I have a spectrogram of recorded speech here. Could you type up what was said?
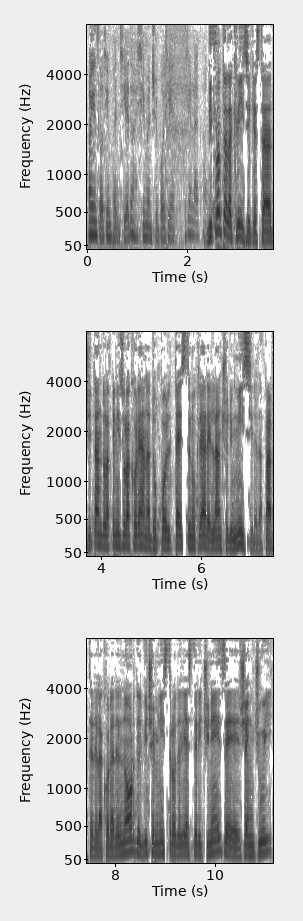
欢迎走进本节的新闻直播间。 Di fronte alla crisi che sta agitando la penisola coreana dopo il test nucleare e il lancio di un missile da parte della Corea del Nord, il vice ministro degli esteri cinese Zheng Jui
